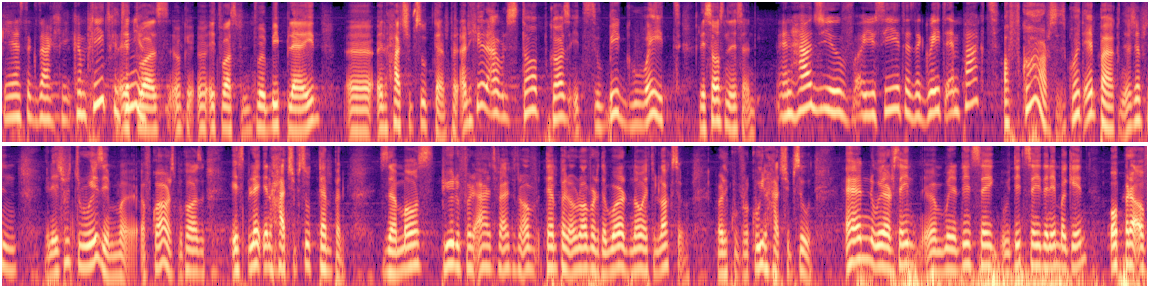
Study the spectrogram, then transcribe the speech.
yes, exactly. Complete. Continue. It was okay. uh, It was. It will be played uh, in Hatshepsut temple. And here I will stop because it's a big, great resourceness and And how do you you see it as a great impact? Of course, it's a great impact in Egyptian in Egyptian tourism, uh, of course, because it's played in Hatshepsut Temple, the most beautiful artifact of temple all over the world, now at Luxor, for, for Queen Hatshepsut. And we are saying um, we did say we did say the name again, Opera of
